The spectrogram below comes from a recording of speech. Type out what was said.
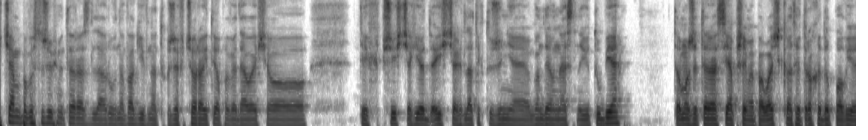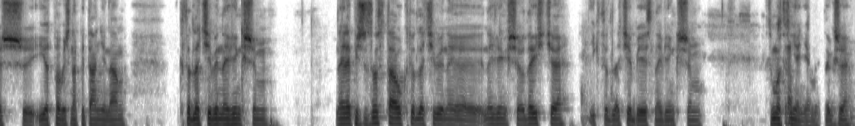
chciałem po prostu, żebyśmy teraz dla równowagi w naturze, wczoraj ty opowiadałeś o tych przyjściach i odejściach dla tych, którzy nie oglądają nas na YouTubie, to może teraz ja przejmę pałeczkę, a ty trochę dopowiesz i odpowiesz na pytanie nam, kto dla ciebie największym najlepiej, że został, kto dla ciebie naj, największe odejście i kto dla ciebie jest największym wzmocnieniem. Także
